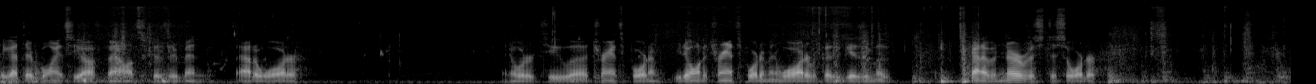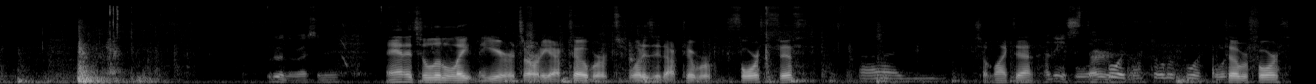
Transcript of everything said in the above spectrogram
they got their buoyancy off balance because they've been out of water. In order to uh, transport them, you don't want to transport them in water because it gives them a kind of a nervous disorder. We're doing the rest of these. And it's a little late in the year. It's already October. It's what is it? October fourth, fifth, uh, something like that. I think it's third. fourth, October fourth. October fourth.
